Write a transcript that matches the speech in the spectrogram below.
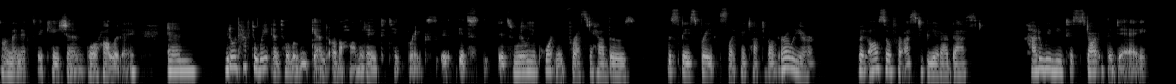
on my next vacation or holiday. And we don't have to wait until the weekend or the holiday to take breaks. It, it's it's really important for us to have those the space breaks, like I talked about earlier, but also for us to be at our best. How do we need to start the day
